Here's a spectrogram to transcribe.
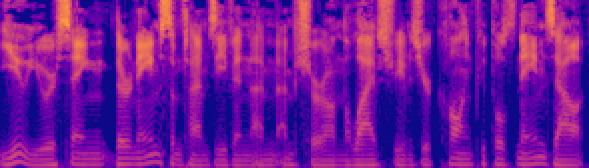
you. You are saying their names sometimes. Even I'm, I'm sure on the live streams, you're calling people's names out.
